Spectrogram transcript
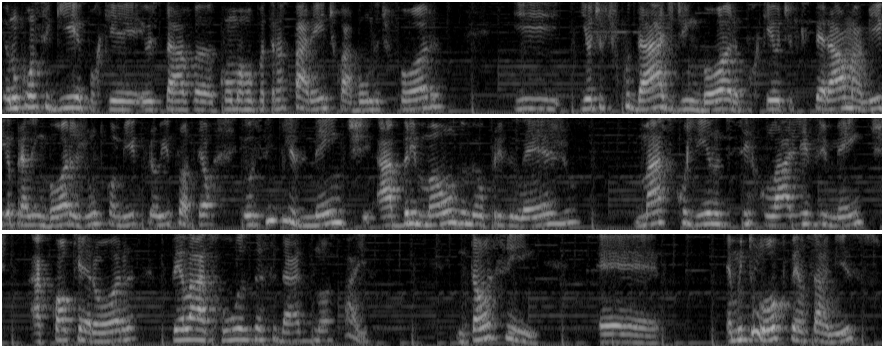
Eu não conseguia porque eu estava com uma roupa transparente, com a bunda de fora, e, e eu tive dificuldade de ir embora porque eu tive que esperar uma amiga para ela ir embora junto comigo para eu ir pro hotel. Eu simplesmente abri mão do meu privilégio masculino de circular livremente a qualquer hora pelas ruas das cidades do nosso país. Então, assim, é, é muito louco pensar nisso,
